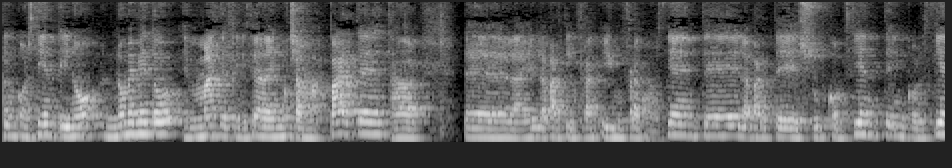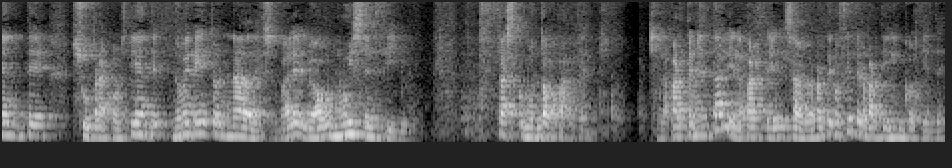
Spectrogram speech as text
inconsciente y no, no me meto en más definiciones, hay muchas más partes, está eh, la, parte infraconsciente, la parte subconsciente, inconsciente, supraconsciente, no me meto en nada de eso, ¿vale? Lo hago muy sencillo. Estás como en dos partes la parte mental y la parte, o la parte consciente y la parte inconsciente.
